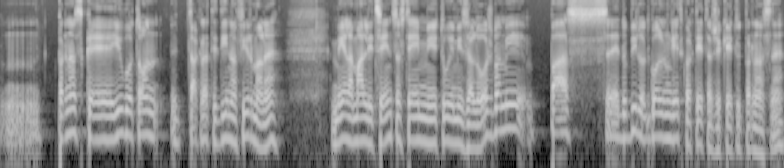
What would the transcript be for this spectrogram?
m, Pri nas, ki je Jugoton, takrat edina firma, ne, imela malo licenco s temi tujimi založbami, pa se je dobilo od Golden Gate kvarteta že kaj tudi pri nas. Ne.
